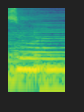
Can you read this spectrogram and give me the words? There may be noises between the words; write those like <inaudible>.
its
